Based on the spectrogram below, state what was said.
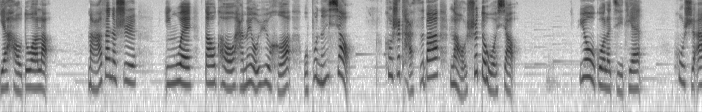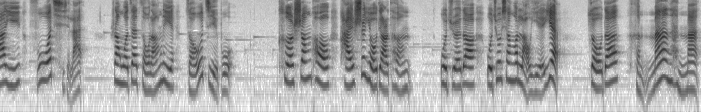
也好多了。麻烦的是，因为刀口还没有愈合，我不能笑。可是卡斯巴老是逗我笑。又过了几天，护士阿姨扶我起来，让我在走廊里走几步，可伤口还是有点疼。我觉得我就像个老爷爷。走得很慢很慢。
